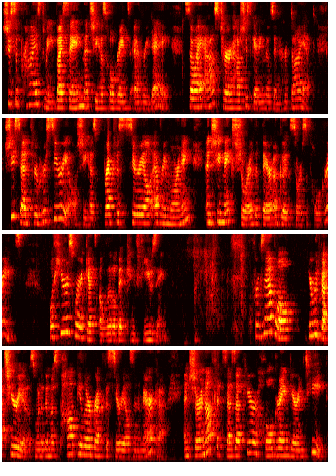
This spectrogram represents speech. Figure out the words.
She surprised me by saying that she has whole grains every day. So I asked her how she's getting those in her diet. She said through her cereal. She has breakfast cereal every morning and she makes sure that they're a good source of whole grains. Well, here's where it gets a little bit confusing. For example, here we've got Cheerios, one of the most popular breakfast cereals in America. And sure enough, it says up here, whole grain guaranteed.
